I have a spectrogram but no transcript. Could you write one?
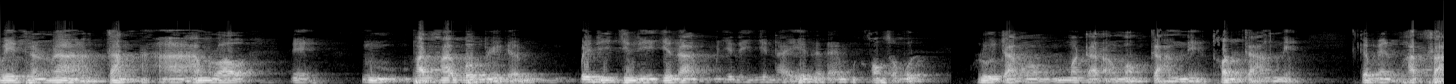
เวทนาตัณหาของเราเนี่ยผัสสะปุ๊บเนี่ยไม่ดียินดียินร้าไม่ยินดียินไทยเห็นอะไรของสมุติรู้จักของมาตัดเอามองกลางเนี่ยท่อนกลางเนี่ยก็เป็นผัสสะ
